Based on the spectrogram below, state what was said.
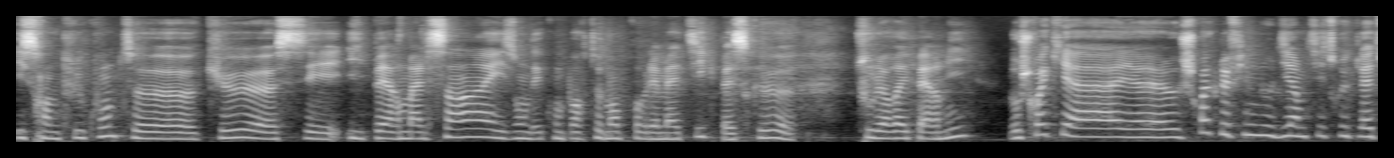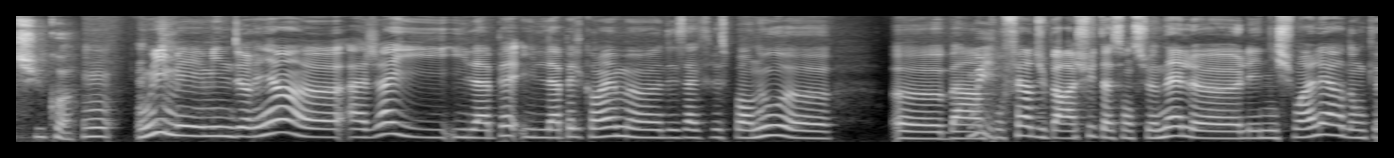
Ils se rendent plus compte euh, que euh, c'est hyper malsain, et ils ont des comportements problématiques parce que tout leur est permis. Donc je crois qu'il y a, je crois que le film nous dit un petit truc là-dessus, quoi. Mm. Oui, mais mine de rien, Aja, il, il appelle, il appelle quand même des actrices porno ben, Oui. pour faire du parachute ascensionnel, les nichons à l'air. Donc,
